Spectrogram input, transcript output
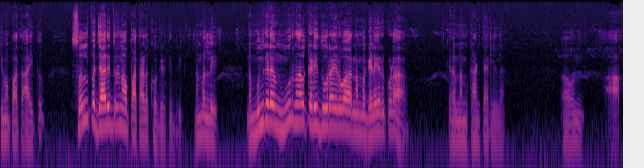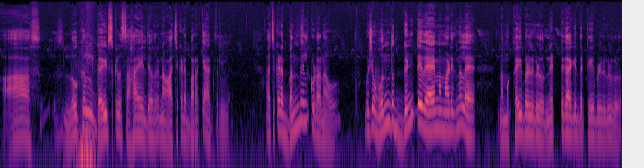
ಹಿಮಪಾತ ಆಯಿತು. ಸ್ವಲ್ಪ ಜಾರಿದ್ರೂ ನಾವು ಪಾತಾಳಕ್ಕೆ ಹೋಗಿರ್ತಿದ್ವಿ. ನಮ್ಮಲ್ಲಿ, ನಮ್ಮ ಮುಂದ್ಗಡೆ ಒಂದು ಮೂರು ನಾಲ್ಕು ಅಡಿ ದೂರ ಇರುವ ನಮ್ಮ ಗೆಳೆಯರು ಕೂಡ ನಮ್ಗೆ ಕಾಣ್ತಾ ಇರಲಿಲ್ಲ. ಒಂದು, ಆ ಲೋಕಲ್ ಗೈಡ್ಸ್ಗಳ ಸಹಾಯ ಇಲ್ಲದೆ ಹೋದರೆ ನಾವು ಆಚೆ ಕಡೆ ಬರೋಕ್ಕೆ ಆಗ್ತಿರಲಿಲ್ಲ. ಆಚೆ ಕಡೆ ಬಂದಮೇಲೆ ಕೂಡ ನಾವು, ಬಹುಶಃ ಒಂದು ಗಂಟೆ ವ್ಯಾಯಾಮ ಮಾಡಿದ ಮೇಲೆ ನಮ್ಮ ಕೈ ಬೆರಳುಗಳು ನೆಟ್ಟಗಾಗಿದ್ದ ಕೈ ಬೆರಳುಗಳು,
